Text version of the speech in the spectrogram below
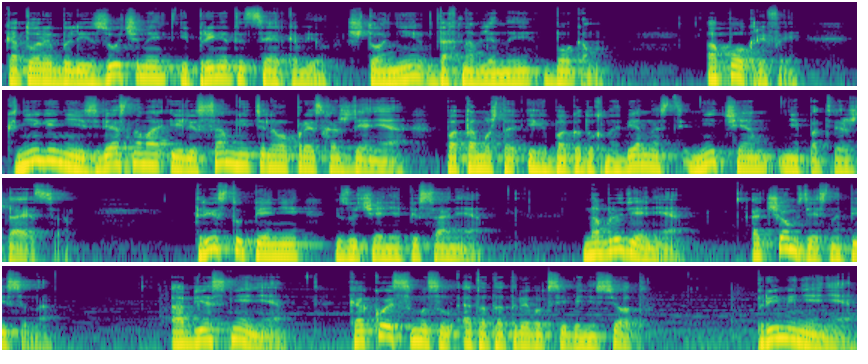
которые были изучены и приняты церковью, что они вдохновлены Богом. Апокрифы – книги неизвестного или сомнительного происхождения, потому что их богодухновенность ничем не подтверждается. Три ступени изучения Писания. Наблюдение. О чем здесь написано? Объяснение. Какой смысл этот отрывок себе несет? Применение.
